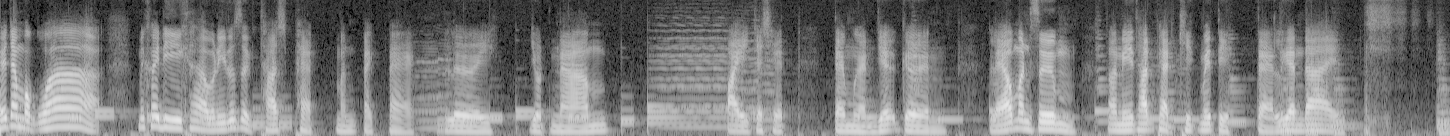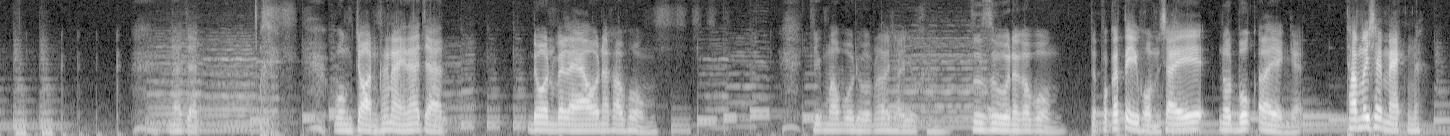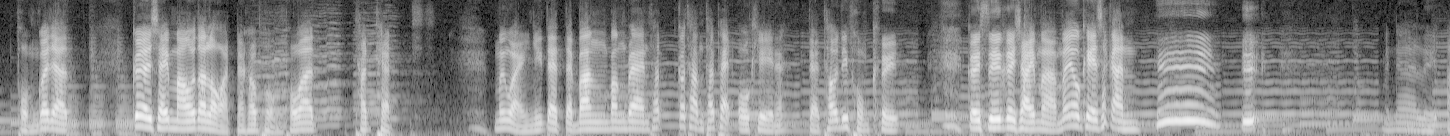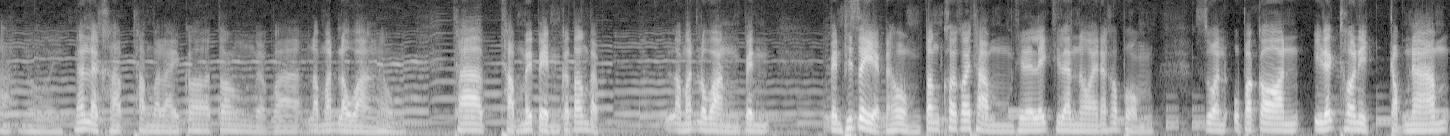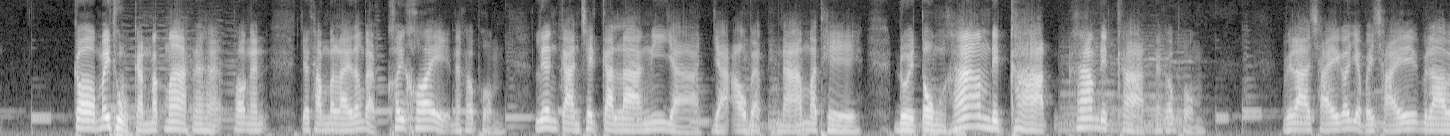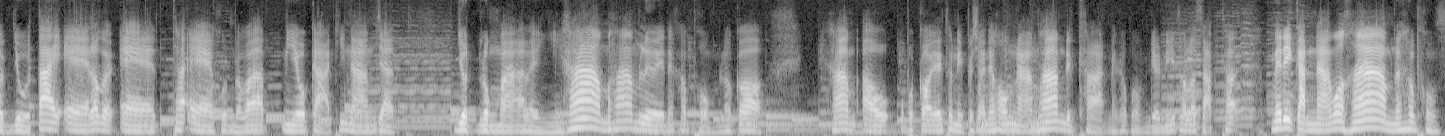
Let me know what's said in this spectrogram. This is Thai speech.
จ๊จังบอกว่าไม่ค่อยดีค่ะ วันนี้รู้สึกทัชแพดมันแปลกๆ เลย หยดน้ำไปจะเช็ด แต่เหมือนเยอะเกิน แล้วมันซึม ตอนนี้ทัชแพดคลิกไม่ติดแต่เลื่อนได้ น่าจะวงจรข้างในน่าจะโดนไปแล้วนะครับผมจริงมาบลูทูธไม่ใช้อยู่ครับสู้ๆนะครับผม แต่ปกติผมใช้โน้ตบุ๊กอะไรอย่างเงี้ย ถ้าไม่ใช่ Mac นะ ผมก็จะ ก็จะใช้เมาส์ตลอดนะครับผม เพราะว่าทัชแพดไม่ไหวจริงแต่แต่บางบางแบรนด์ทัชก็ทำทัชแพดโอเคนะ แต่เท่าที่ผมเคย เคยซื้อเคยใช้มาไม่โอเคสักอัน ไม่น่าเลยอะน้อย นั่นแหละครับทำอะไรก็ต้องแบบว่าระมัดระวังนะครับผมถ้าทำไม่เป็นก็ต้องแบบระมัดระวังเป็นเป็นพิเศษนะครับผมต้องค่อยๆทำทีละเล็กทีละน้อยนะครับผม ส่วนอุปกรณ์อิเล็กทรอนิกส์กับน้ำ ก็ไม่ถูกกันมาก ๆนะฮะ เพราะงั้นจะทำอะไรต้องแบบค่อยๆนะครับผม เรื่องการเช็ดการล้างนี่อย่าอย่าเอาแบบน้ำมาเท โดยตรงห้ามเด็ดขาด ห้ามเด็ดขาดนะครับผม เวลาใช้ก็อย่าไปใช้เวลาแบบอยู่ใต้แอร์แล้วแบบแอร์ถ้าแอร์คุณแบบว่ามีโอกาสที่น้ำจะหยดลงมาอะไรอย่างนี้ ห้ามห้ามเลยนะครับผมแล้วก็ห้ามเอาอุปกรณ์อิเล็กทรอนิกส์ไปใช้ในห้องน้ำห้ามเด็ดขาดนะครับผมเดี๋ยวนี้โทรศัพท์ถ้าไม่ได้กันน้ำก็ห้ามนะครับผม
